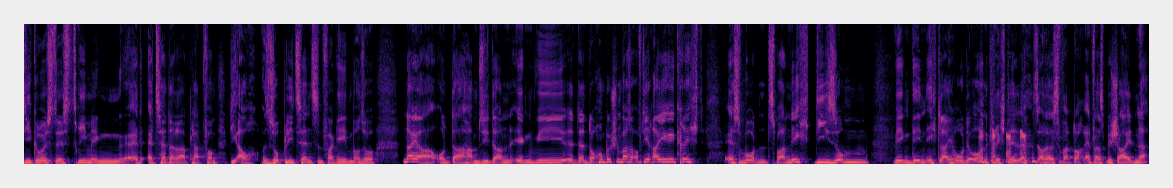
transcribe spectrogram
die größte Streaming etc. Plattform, die auch Sublizenzen vergeben und so. Naja, und da haben sie dann irgendwie dann doch ein bisschen was auf die Reihe gekriegt. Es wurden zwar nicht die Summen, wegen denen ich gleich rote Ohren kriegte, sondern es war doch etwas bescheidener,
